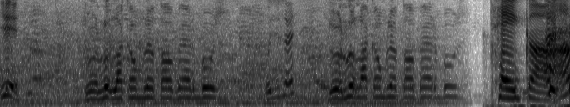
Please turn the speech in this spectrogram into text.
Yeah. Do it look like I'm left off Baton Rouge? What'd you say? Do it look like I'm left off Baton Rouge? take off.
